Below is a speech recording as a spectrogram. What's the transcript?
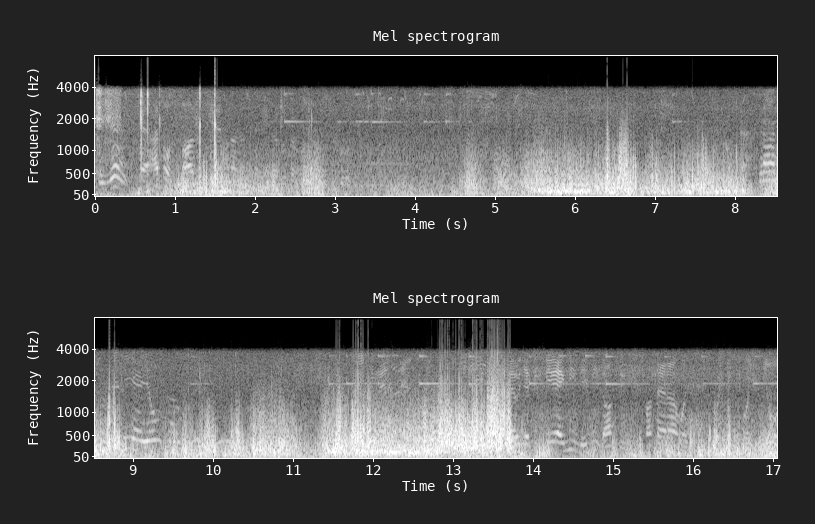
De hát ott van, az kérdez, az még az utat. Tehát azért ilyen jó számú. De ugye mi még mindig mind azt mondjuk Paterra, hogy, hogy, hogy jó,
